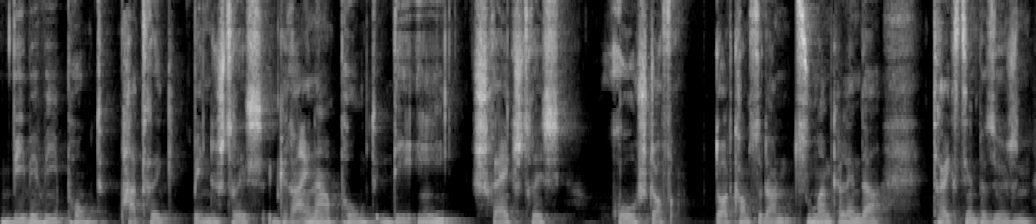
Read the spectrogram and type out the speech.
www.patrickgreiner.de-rohstoffe. Dort kommst du dann zu meinem Kalender, trägst einen persönlichen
